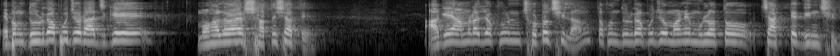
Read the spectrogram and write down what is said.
এবং দুর্গাপুজোর আজকে মহালয়ার সাথে সাথে, আগে আমরা যখন ছোট ছিলাম, তখন দুর্গাপুজো মানে মূলত চারটে দিন ছিল।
